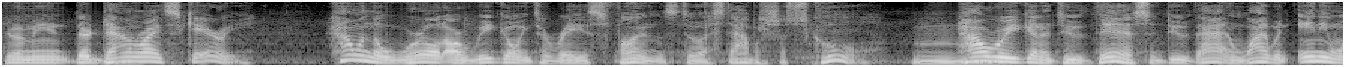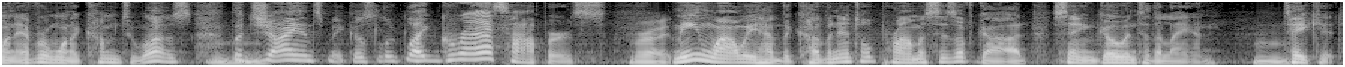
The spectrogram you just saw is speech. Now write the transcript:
You know what I mean? They're downright scary. How in the world are we going to raise funds to establish a school? Hmm. How are we going to do this and do that? And why would anyone ever want to come to us? The mm-hmm. giants make us look like grasshoppers. Right. Meanwhile, we have the covenantal promises of God saying, "Go into the land, hmm. take it."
